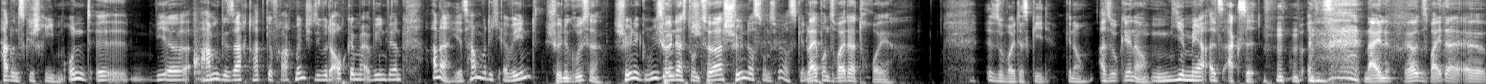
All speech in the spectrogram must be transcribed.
hat uns geschrieben und äh, wir haben gesagt, hat gefragt, Mensch, sie würde auch gerne mal erwähnt werden. Anna, jetzt haben wir dich erwähnt. Schöne Grüße. Schöne Grüße. Schön, dass du uns hörst. Schön, dass du uns hörst. Genau. Bleib uns weiter treu. Soweit es geht. Genau. Also Genau. mir mehr als Axel. Nein, hör uns weiter, äh,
